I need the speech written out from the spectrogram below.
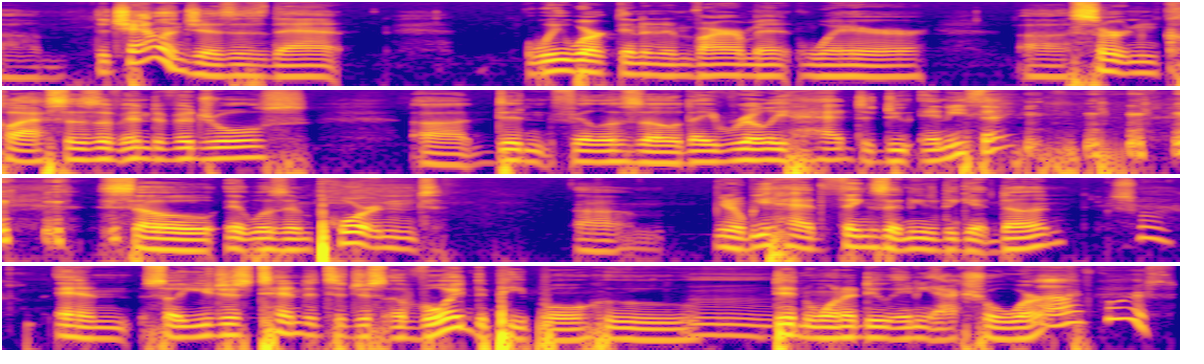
Um, the challenge is is that we worked in an environment where uh, certain classes of individuals uh, didn't feel as though they really had to do anything. so it was important. Um, you know, we had things that needed to get done, Sure. And so you just tended to just avoid the people who Mm. didn't want to do any actual work. Of course.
